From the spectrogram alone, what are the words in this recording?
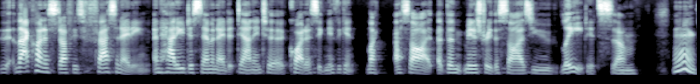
th- that kind of stuff is fascinating. And how do you disseminate it down into quite a significant, like a size, the ministry the size you lead? It's um, mm,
